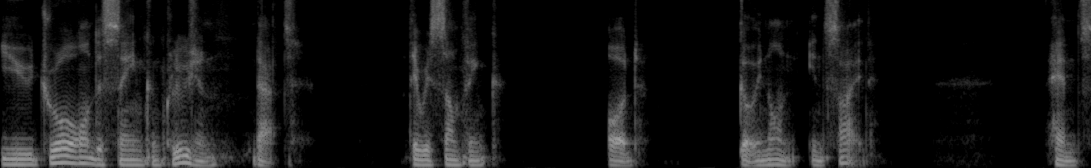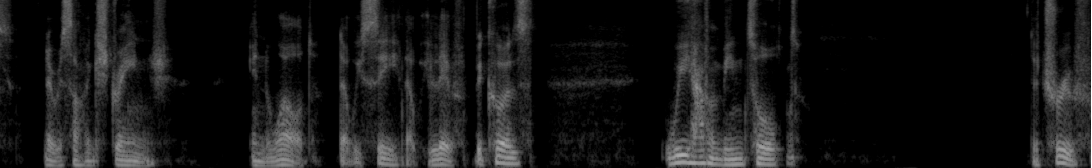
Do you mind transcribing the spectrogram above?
you draw the same conclusion that there is something odd going on inside. Hence, there is something strange in the world that we see, that we live, because we haven't been taught the truth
